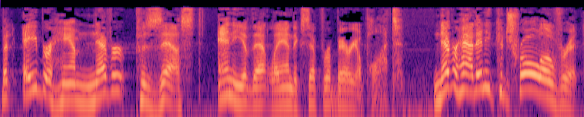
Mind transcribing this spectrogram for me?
But Abraham never possessed any of that land except for a burial plot. Never had any control over it.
